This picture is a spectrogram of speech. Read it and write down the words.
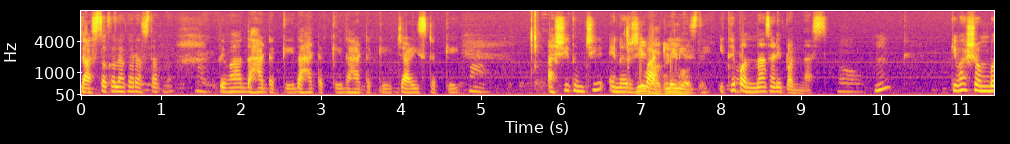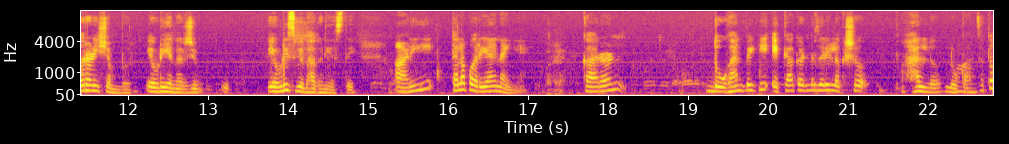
जास्त कलाकार असतात ना तेव्हा दहा टक्के दहा टक्के दहा टक्के चाळीस टक्के अशी तुमची एनर्जी वाटलेली. असते. इथे पन्नास आणि पन्नास. हं? किंवा शंभर आणि शंभर एवढी एनर्जी एवढीच विभागणी असते. आणि त्याला पर्याय नाही आहे? कारण दोघांपैकी एकाकडनं जरी लक्ष हल्लं लोकांचं तर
